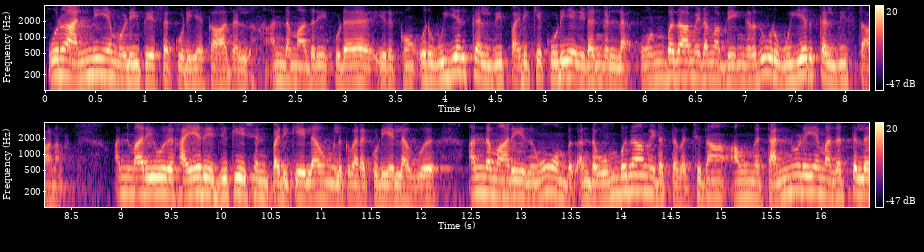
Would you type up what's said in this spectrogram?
ஒரு அந்நிய மொழி பேசக்கூடிய காதல் அந்த மாதிரி கூட இருக்கும். ஒரு உயர்கல்வி படிக்கக்கூடிய இடங்களில் ஒன்பதாம் இடம் அப்படிங்கிறது ஒரு உயர்கல்வி ஸ்தானம். அந்த மாதிரி ஒரு ஹையர் எஜுகேஷன் படிக்கையில் அவங்களுக்கு வரக்கூடிய லவ் அந்த மாதிரி இதுவும் ஒம்ப அந்த ஒன்பதாம் இடத்தை வச்சு தான் அவங்க தன்னுடைய மதத்தில்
